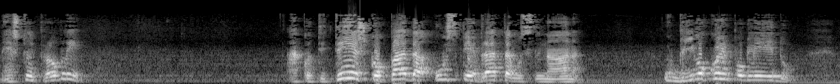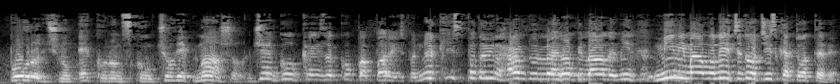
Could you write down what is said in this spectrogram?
Nešto je problem. Ako ti teško pada uspjeh brata muslimana, u bilo kojem pogledu, porodičnom, ekonomskom, čovjek mašal, gdje god kaj zakopa para ispada, nek ispada, ilhamdulillah, rabbi lalemin, minimalno neće doći iskat od tebe.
